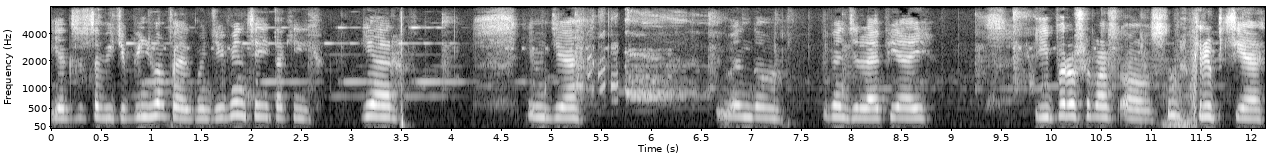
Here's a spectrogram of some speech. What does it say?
Jak zostawicie 5 łapek będzie więcej takich gier i będzie będą będzie lepiej i proszę Was o subskrypcję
